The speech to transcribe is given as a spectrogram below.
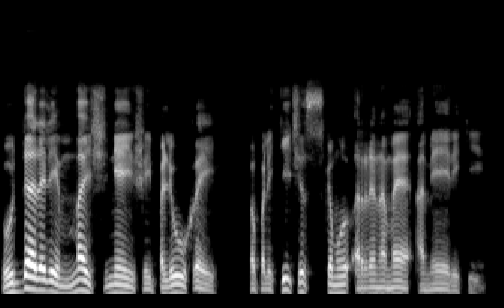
ударили мощнейшей плюхой по политическому реноме Америки.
